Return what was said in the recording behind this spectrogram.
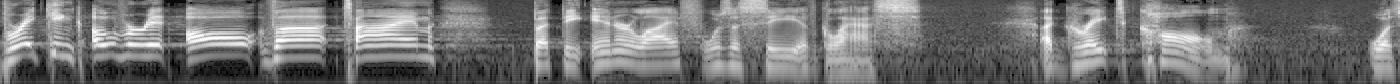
breaking over it all the time. But the inner life was a sea of glass. A great calm was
